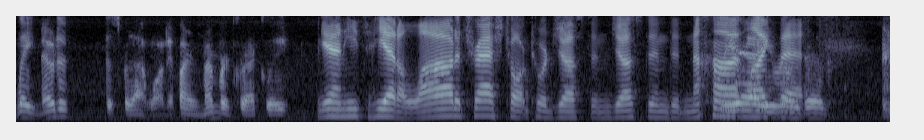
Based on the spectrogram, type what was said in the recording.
late notice for that one, if I remember correctly. Yeah, and he he had a lot of trash talk toward Justin. Justin did not yeah, like really that. did.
